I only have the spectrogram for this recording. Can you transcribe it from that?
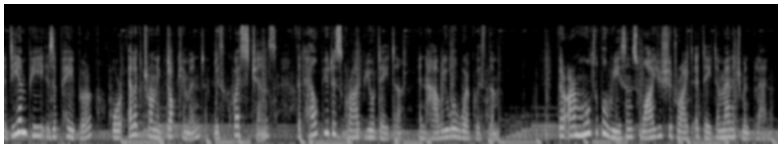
A DMP is a paper or electronic document with questions that help you describe your data and how you will work with them. There are multiple reasons why you should write a data management plan.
